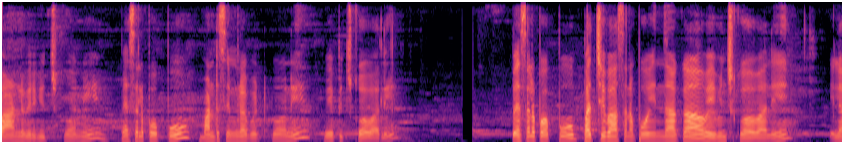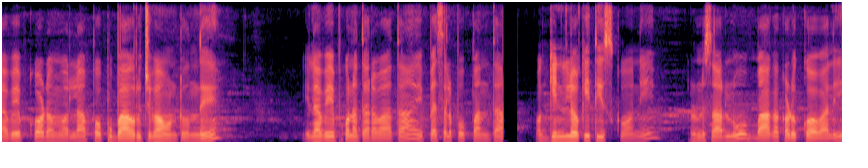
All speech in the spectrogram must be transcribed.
బాణలు విరిగించుకొని పెసరపప్పు మంట సిమ్లో పెట్టుకొని వేపించుకోవాలి. పెసరపప్పు పచ్చివాసన పోయిందాక వేయించుకోవాలి. ఇలా వేపుకోవడం వల్ల పప్పు బాగా రుచిగా ఉంటుంది. ఇలా వేపుకున్న తర్వాత ఈ పెసరపప్పు అంతా ఒక గిన్నెలోకి తీసుకొని రెండుసార్లు బాగా కడుక్కోవాలి.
